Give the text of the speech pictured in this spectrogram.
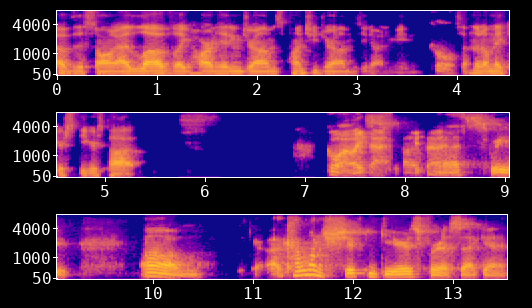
of the song. I love like hard hitting drums punchy drums you know what i mean? Cool. Something that'll make your speakers pop. Cool i like that i like that. Yeah, that's sweet. Um i kind of want to shift gears for a second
